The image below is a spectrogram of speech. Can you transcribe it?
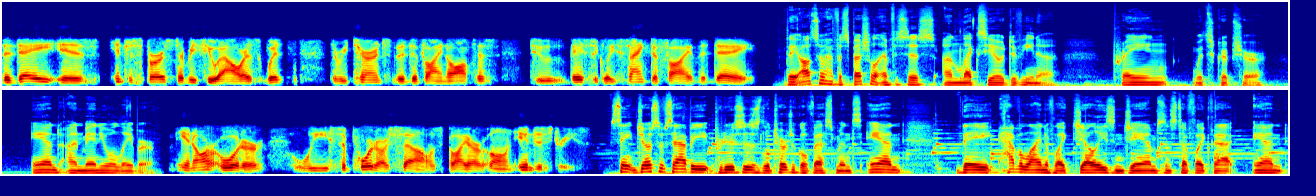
the day is interspersed every few hours with the return to the divine office to basically sanctify the day. They also have a special emphasis on Lectio Divina, praying with Scripture, and on manual labor. In our order, we support ourselves by our own industries. St. Joseph's Abbey produces liturgical vestments, and they have a line of like jellies and jams and stuff like that. And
